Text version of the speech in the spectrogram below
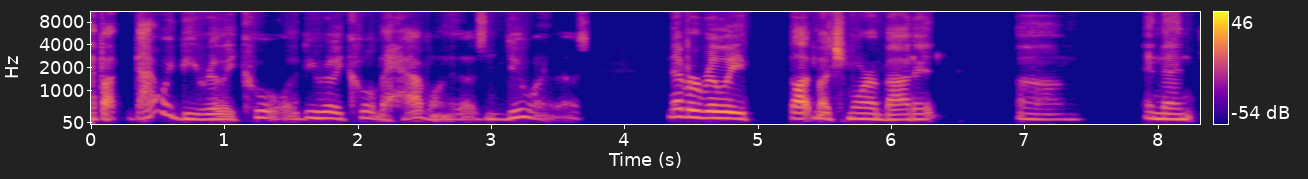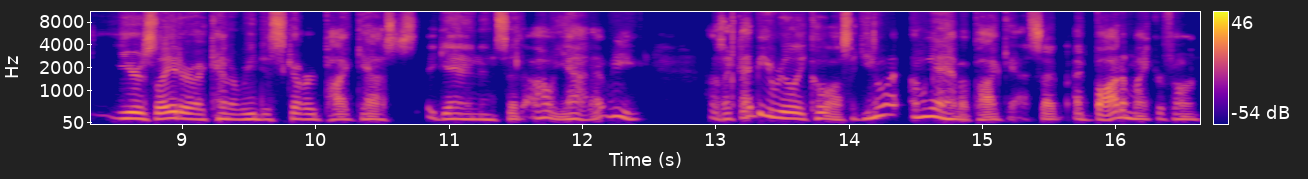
I thought that would be really cool. It'd be really cool to have one of those and do one of those. Never really thought much more about it. Um, and then years later, I kind of rediscovered podcasts again and said, oh, yeah, that'd be, I was like, that'd be really cool. I was like, you know what? I'm going to have a podcast. So I, I bought a microphone,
